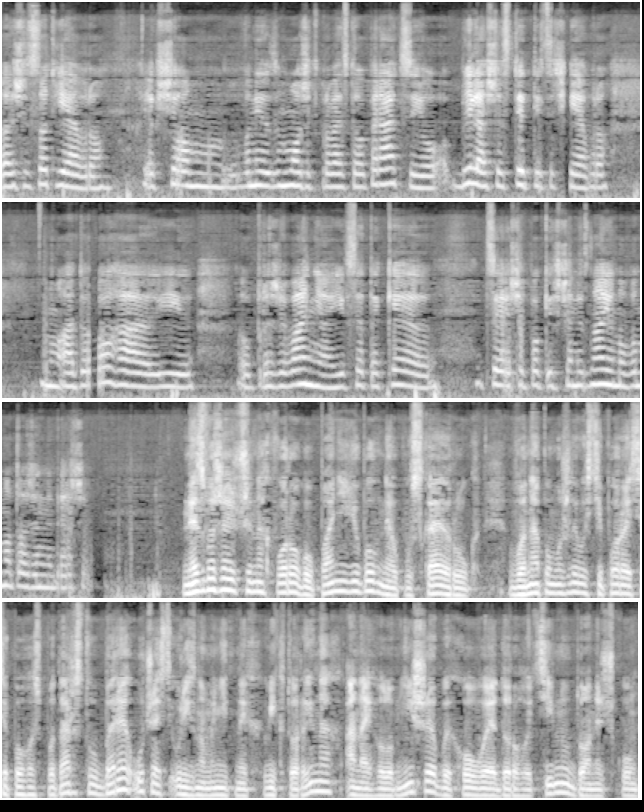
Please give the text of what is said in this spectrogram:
е, 600 євро. якщо вони зможуть провести операцію, біля 6 тисяч євро. Ну а дорога і е, проживання, і все таке, це я ще поки що не знаю, але воно теж не дешево. Незважаючи на хворобу, пані Любов не опускає рук. Вона по можливості порається по господарству, бере участь у різноманітних вікторинах, а найголовніше виховує дорогоцінну донечку.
